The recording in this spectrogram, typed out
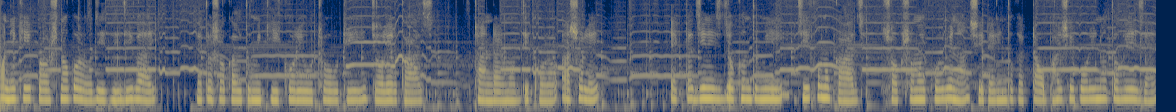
অনেকেই প্রশ্ন করো যে, দিদি ভাই, এত সকাল তুমি কি করে উঠো উঠেই জলের কাজ ঠান্ডার মধ্যে করো। আসলে একটা জিনিস যখন তুমি যে কোনো কাজ সব সময় করবে না, সেটা কিন্তু একটা অভ্যাসে পরিণত হয়ে যায়।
